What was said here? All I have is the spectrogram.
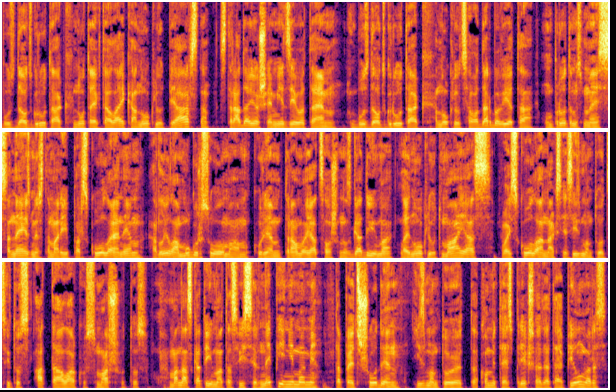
būs daudz grūtāk noteiktā laikā nokļūt pie ārsta, strādājošiem iedzīvotājiem būs daudz grūtāk nokļūt savā darba vietā, un, protams, mēs neaizmirstam arī par skolēniem ar lielām mugursolumām, kuriem tramvaju atcelšanas gadījumā gadījumā, lai nokļūtu mājās vai skolā, nāksies izmantot citus attālākus maršrutus. Manā skatījumā tas viss ir nepieņemami, tāpēc šodien, izmantojot komitejas priekšsēdētāja pilnvaras,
